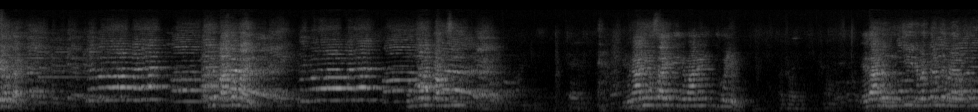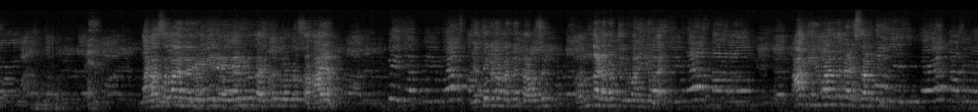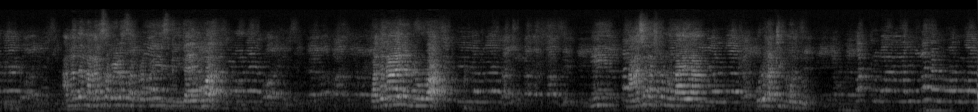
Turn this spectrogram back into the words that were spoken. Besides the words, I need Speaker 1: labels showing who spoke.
Speaker 1: ഉയർത്താൻ അതിന്റെ ഭാഗമായി കൗൺസിൽ ഏതാണ്ട് നൂറ്റി ഇരുപത്തിരണ്ട് പേർ അന്നത്തെ നഗരസഭയുടെ സെക്രട്ടറി ശ്രീ ജയകുമാർ. പതിനായിരം രൂപ. ഈ നാശനഷ്ടമുണ്ടായ ഒരു കക്ഷിക്ക് കൊടുത്തു.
